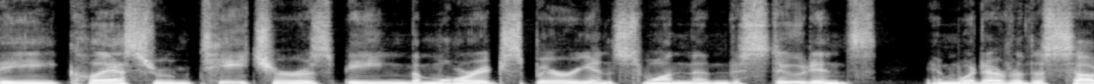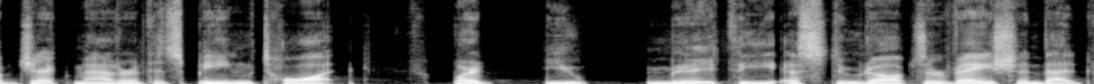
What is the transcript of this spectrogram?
the classroom teacher as being the more experienced one than the students in whatever the subject matter that's being taught. But you made the astute observation that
